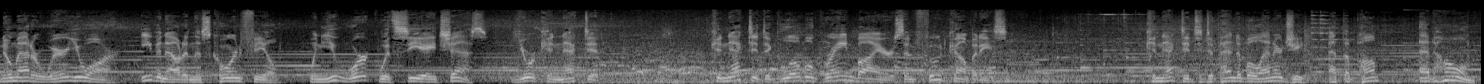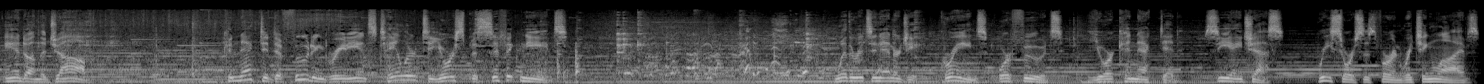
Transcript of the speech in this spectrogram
No matter where you are, even out in this cornfield, when you work with CHS, you're connected. Connected to global grain buyers and food companies. Connected to dependable energy at the pump, at home, and on the job. Connected to food ingredients tailored to your specific needs. Whether it's in energy, grains, or foods, you're connected. CHS, resources for enriching lives.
